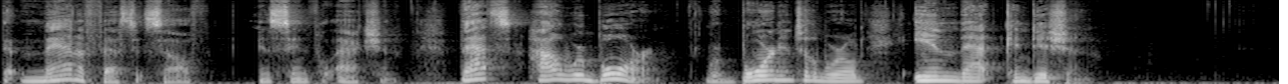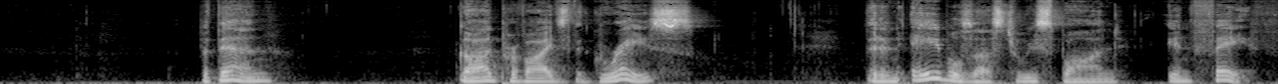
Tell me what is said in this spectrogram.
that manifests itself in sinful action. That's how we're born. We're born into the world in that condition. But then God provides the grace that enables us to respond in faith.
